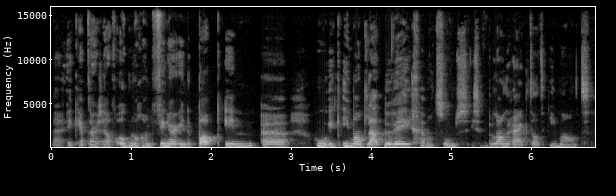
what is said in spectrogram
Uh, ik heb daar zelf ook nog een vinger in de pap in uh, hoe ik iemand laat bewegen. Want soms is het belangrijk dat iemand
